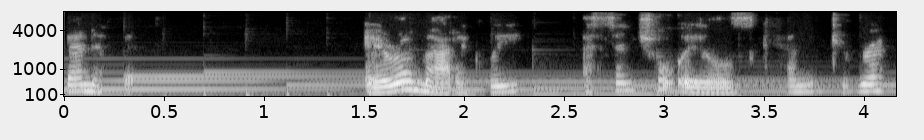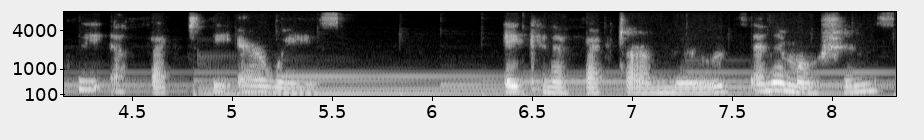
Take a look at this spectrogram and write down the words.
benefit. Aromatically, essential oils can directly affect the airways. It can affect our moods and emotions,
